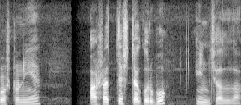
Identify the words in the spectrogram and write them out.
প্রশ্ন নিয়ে আসার চেষ্টা করব, ইনশাল্লাহ।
